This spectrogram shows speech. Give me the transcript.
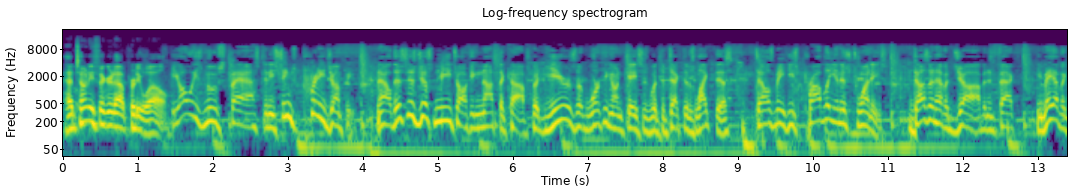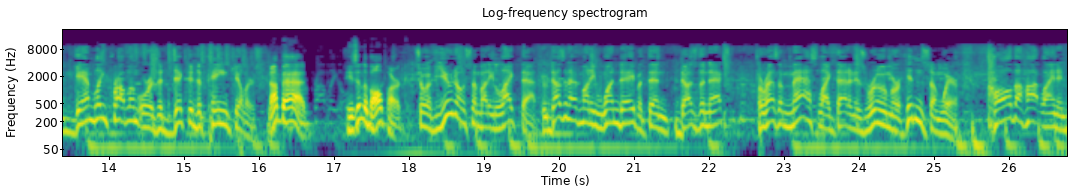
had Tony figured out pretty well. He always moves fast and he seems pretty jumpy. Now, this is just me talking, not the cops, but years of working on cases with detectives like this tells me he's probably in his 20s, doesn't have a job, and in fact, he may have a gambling problem or is addicted to painkillers. Not bad. He's in the ballpark. So if you know somebody like that, who doesn't have money one day but then does the next, or has a mask like that in his room or hidden somewhere, call the hotline and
